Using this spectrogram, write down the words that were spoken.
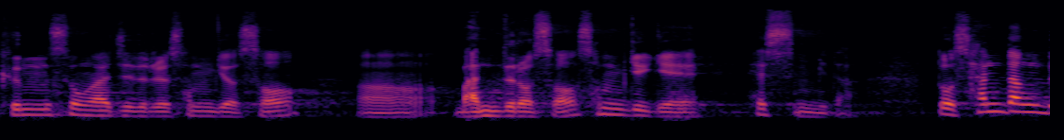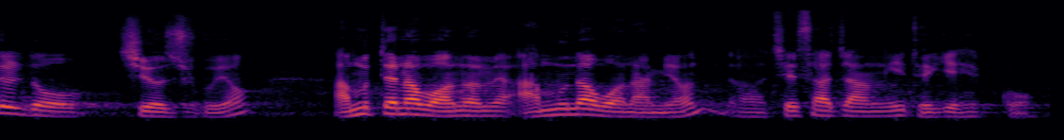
금송아지들을 섬겨서 어, 만들어서 섬기게 했습니다. 또 산당들도 지어주고요. 아무 때나 원하면 아무나 원하면 어, 제사장이 되게 했고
